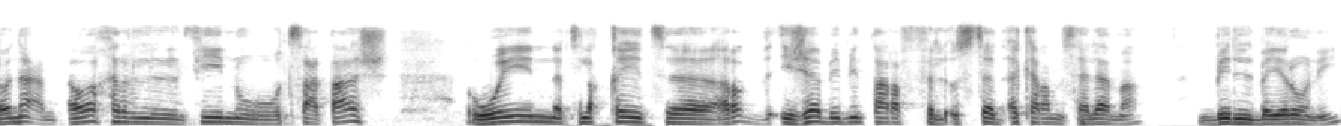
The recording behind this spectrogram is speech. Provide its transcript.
أو نعم أواخر 2019 وين تلقيت رد إيجابي من طرف الأستاذ أكرم سلامة بالبيروني.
